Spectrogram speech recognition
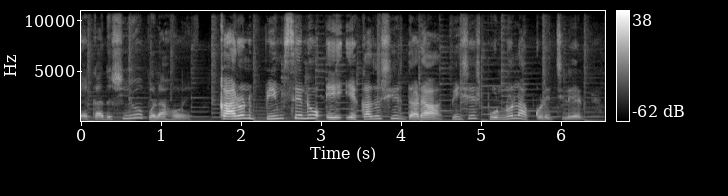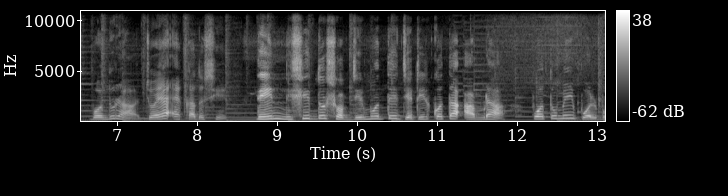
একাদশীও বলা হয়। কারণ ভীমসেনও এই একাদশীর দ্বারা বিশেষ পুণ্য লাভ করেছিলেন। বন্ধুরা, জয়া একাদশীর দিন নিষিদ্ধ সবজির মধ্যে যেটির কথা আমরা প্রথমেই বলব,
